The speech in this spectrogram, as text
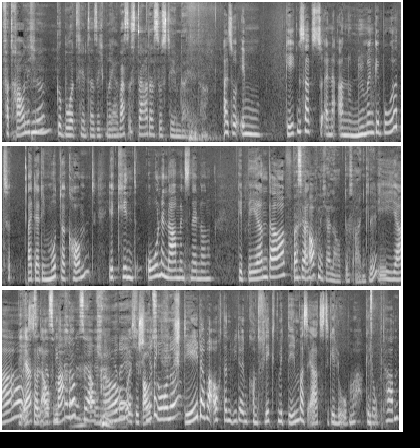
vertrauliche mhm. Geburt hinter sich bringen. Ja. Was ist da das System dahinter? Also im Gegensatz zu einer anonymen Geburt, bei der die Mutter kommt, ihr Kind ohne Namensnennung gebären darf. Was ja auch nicht erlaubt ist eigentlich. Ja, die Ärzte, soll auch das machen, erlaubt. ist ja auch genau, schwierig. Es ist schwierig, steht aber auch dann wieder im Konflikt mit dem, was Ärzte geloben, gelobt haben,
